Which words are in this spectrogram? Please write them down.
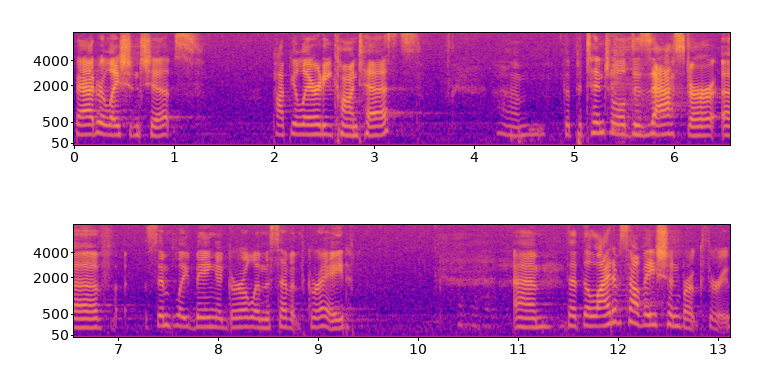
bad relationships, popularity contests, um, the potential disaster of simply being a girl in the seventh grade, um, that the light of salvation broke through.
